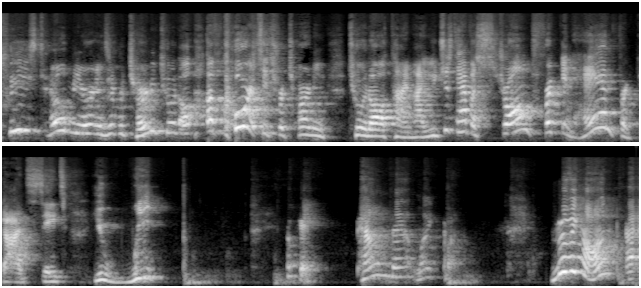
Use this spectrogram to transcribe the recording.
please tell me, is it returning to an all? Of course, it's returning to an all-time high. You just have a strong freaking hand, for God's sakes. You weak Okay, pound that like button. Moving on, uh,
